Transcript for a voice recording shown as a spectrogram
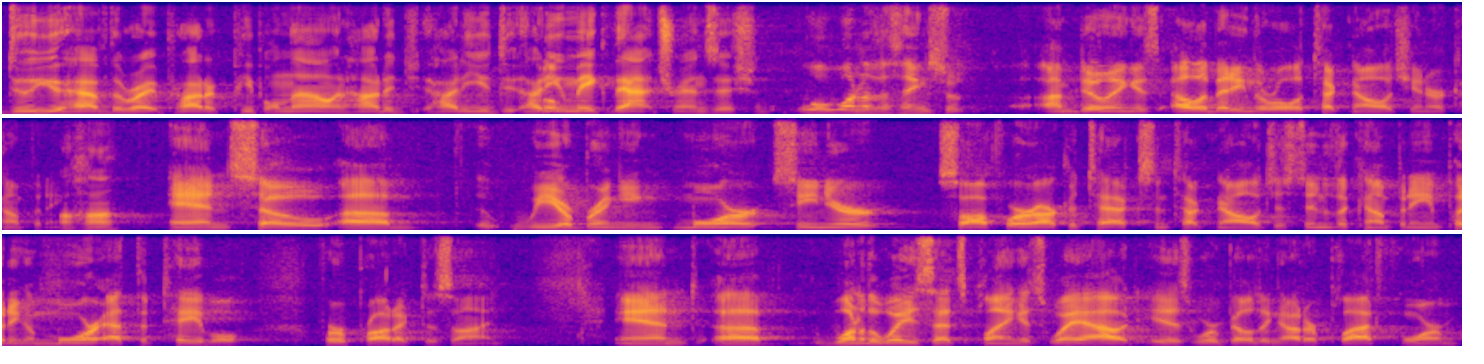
Do you have the right product people now, and how did you, how do you do, how do you make that transition? Well, one of the things I'm doing is elevating the role of technology in our company. Uh-huh. And so um, we are bringing more senior software architects and technologists into the company and putting them more at the table for product design. And uh, one of the ways that's playing its way out is we're building out our platform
